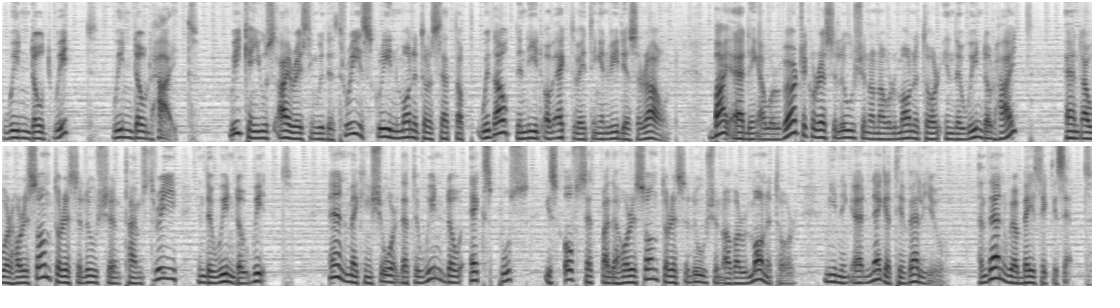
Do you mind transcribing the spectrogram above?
windowed width, windowed height. We can use iRacing with a 3 screen monitor setup without the need of activating NVIDIA Surround by adding our vertical resolution on our monitor in the window height and our horizontal resolution times 3 in the window width and making sure that the window X-push is offset by the horizontal resolution of our monitor, meaning a negative value. And then we are basically set.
